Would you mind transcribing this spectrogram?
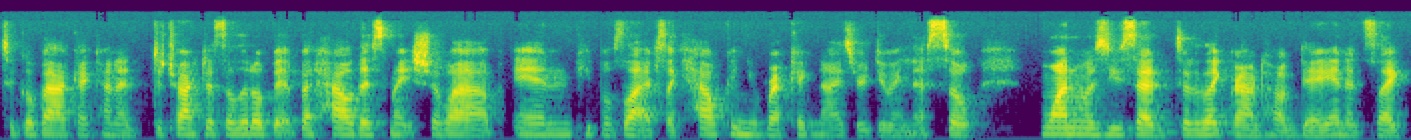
to go back, I kind of detract us a little bit, but how this might show up in people's lives. Like, how can you recognize you're doing this? So, one was you said sort of like Groundhog Day, and it's like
